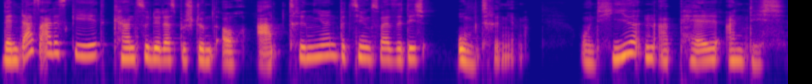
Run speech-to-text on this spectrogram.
Wenn das alles geht, kannst du dir das bestimmt auch abtrainieren bzw. dich umtrainieren. Und hier ein Appell an dich.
